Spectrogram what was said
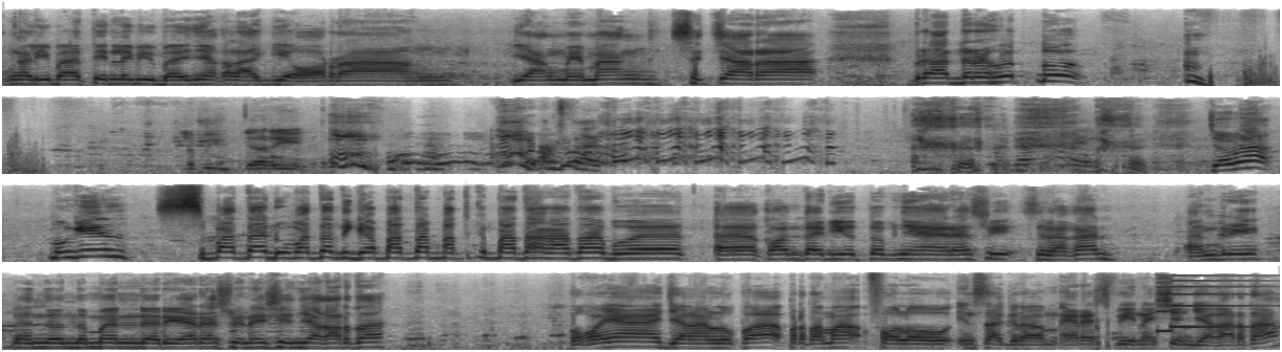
ngelibatin lebih banyak lagi orang yang memang secara brotherhood tuh mm, lebih dari Coba mungkin sepatah, dua patah, tiga patah, empat patah kata buat uh, konten YouTube-nya RSV. Silakan. Andri dan teman-teman dari RSV Nation Jakarta? Pokoknya jangan lupa pertama follow Instagram RSV Nation Jakarta.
